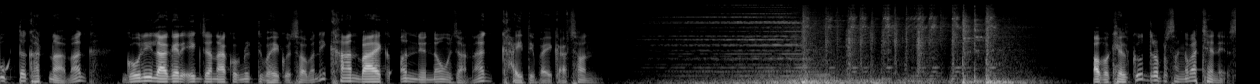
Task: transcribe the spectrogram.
उक्त घटनामा गोली लागेर एकजनाको मृत्यु भएको छ भने खान बाहेक अन्य नौजना घाइते भएका छन् अब खेलकुद र प्रसङ्गमा टेनिस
